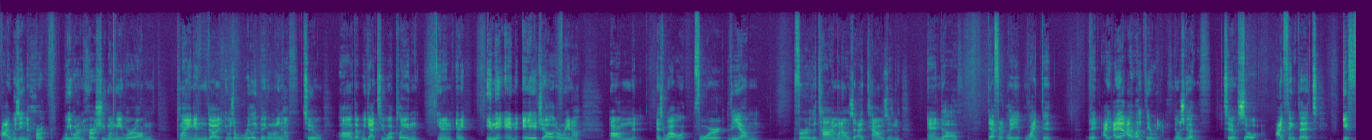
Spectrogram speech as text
I was in her. We were in Hershey when we were um, playing, and uh, it was a really big arena too uh, that we got to uh, play in in an in an AHL arena um, as well for the um, for the time when I was at Towson, and uh, definitely liked it. I, I I liked the arena; it was good too. So I think that if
